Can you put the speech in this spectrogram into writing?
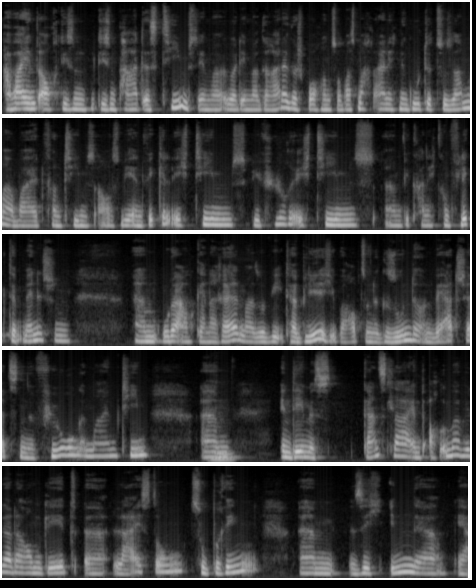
aber eben auch diesen, diesen Part des Teams, den wir, über den wir gerade gesprochen haben. So, was macht eigentlich eine gute Zusammenarbeit von Teams aus? Wie entwickle ich Teams? Wie führe ich Teams? Ähm, wie kann ich Konflikte managen? Ähm, oder auch generell mal so, wie etabliere ich überhaupt so eine gesunde und wertschätzende Führung in meinem Team? Ähm, mhm. Indem es ganz klar eben auch immer wieder darum geht, äh, Leistung zu bringen, ähm, sich in der, ja,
